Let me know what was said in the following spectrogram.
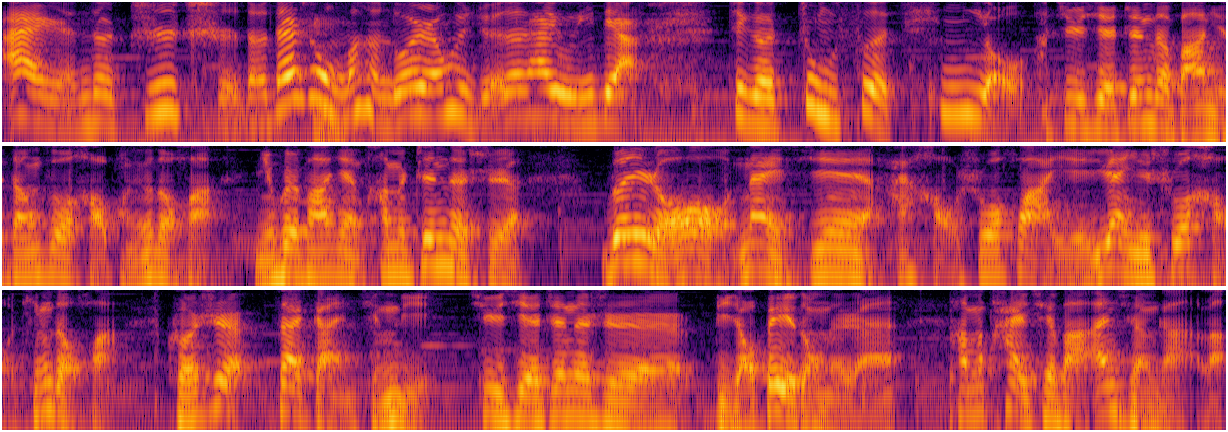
爱人的支持的，但是我们很多人会觉得他有一点儿这个重色轻友。巨蟹真的把你当做好朋友的话，你会发现他们真的是温柔、耐心，还好说话，也愿意说好听的话。可是，在感情里，巨蟹真的是比较被动的人，他们太缺乏安全感了。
